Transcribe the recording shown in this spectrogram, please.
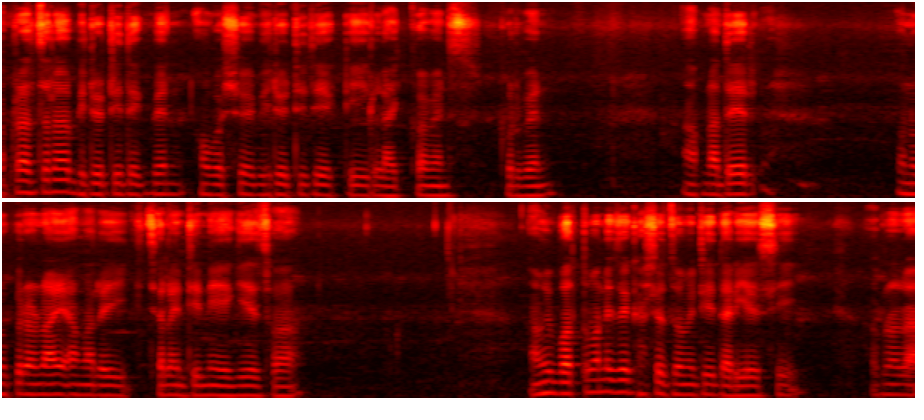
আপনারা যারা ভিডিওটি দেখবেন, অবশ্যই ভিডিওটিতে একটি লাইক কমেন্টস করবেন। আপনাদের অনুপ্রেরণায় আমার এই চ্যানেলটি নিয়ে এগিয়ে যাওয়া। আমি বর্তমানে যে ঘাসের জমিটি দাঁড়িয়েছি আপনারা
